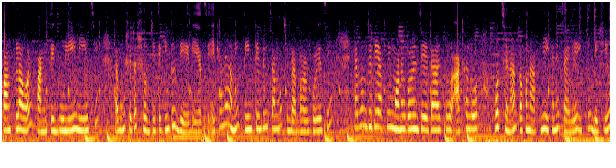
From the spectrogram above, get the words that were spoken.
কর্নফ্লাওয়ার পানিতে গুলিয়ে নিয়েছি এবং সেটা সবজিতে কিন্তু দিয়ে দিয়েছি। এখানে আমি তিন টেবিল চামচ ব্যবহার করেছি এবং যদি আপনি মনে করেন যে এটা একটু আঠালো হচ্ছে না, তখন আপনি এখানে চাইলে একটু বেশিও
